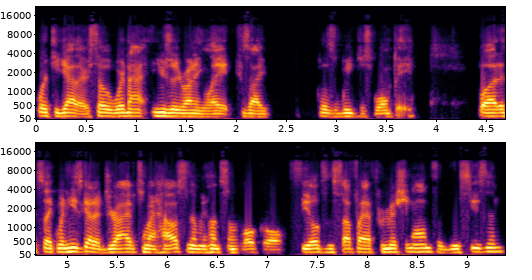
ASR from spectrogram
we're together. So we're not usually running late because I because we just won't be. But it's like when he's got to drive to my house and then we hunt some local fields and stuff I have permission on for goose season.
